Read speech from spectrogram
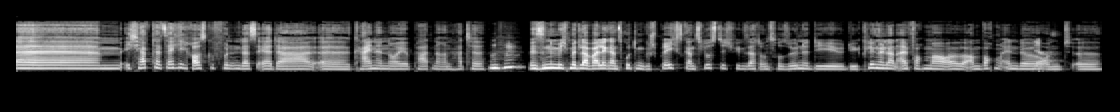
Ähm, ich habe tatsächlich rausgefunden, dass er da äh, keine neue Partnerin hatte. Mhm. Wir sind nämlich mittlerweile ganz gut im Gespräch, ist ganz lustig. Wie gesagt, unsere Söhne, die, die klingeln dann einfach mal äh, am Wochenende Ja. und äh,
